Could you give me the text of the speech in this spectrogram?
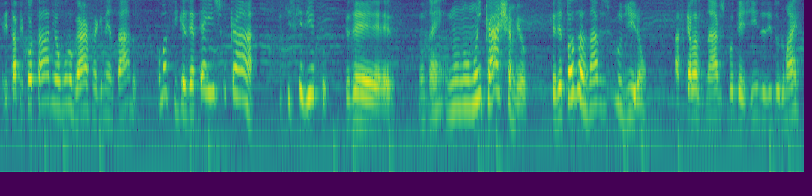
Ele está picotado em algum lugar, fragmentado. Como assim? Quer dizer, até isso fica, fica esquisito. Quer dizer, não, tem, não, não, não, encaixa, meu. Quer dizer, todas as naves explodiram. Aquelas naves protegidas e tudo mais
